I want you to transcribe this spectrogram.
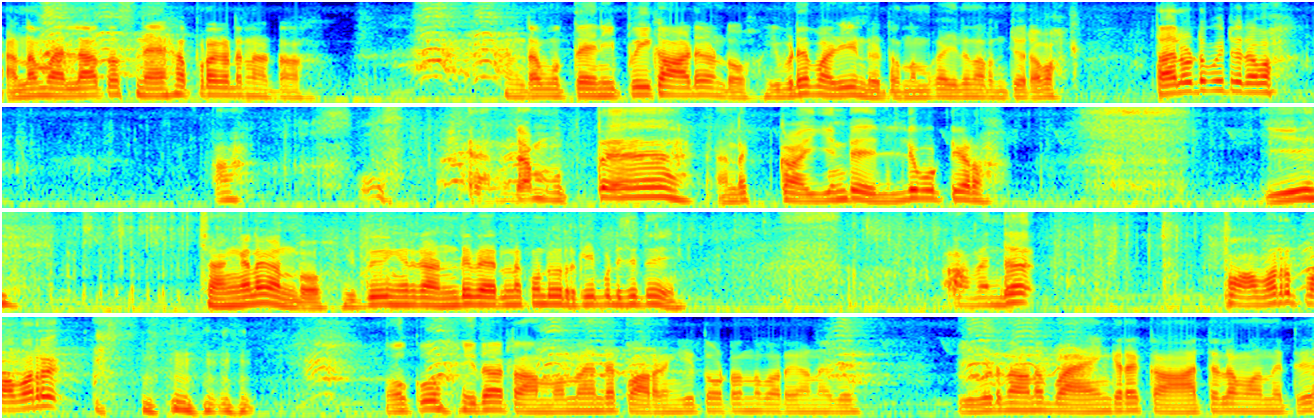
അണ്ണൻ വല്ലാത്ത സ്നേഹപ്രകടനം കേട്ടോ എന്റെ മുത്ത ഇനിയിപ്പോൾ ഈ കാട് കണ്ടോ? ഇവിടെ വഴിയുണ്ട് കേട്ടോ. നമുക്ക് അതിൽ നിറഞ്ഞിട്ട് വരാവാ താലോട്ട് പോയിട്ട് വരാം വാ. ആ. എന്റെ മുത്തേ എന്റെ കയ്യിന്റെ എല്ല് പൊട്ടിയടാ. ഈ ചങ്ങല കണ്ടോ? ഇത് ഇങ്ങനെ രണ്ട് പേരനെ കൊണ്ട് ഇറക്കി പിടിച്ചിട്ടേ. അവന്റെ പവർ പവർ നോക്കൂ ഇതാട്ടോ അമ്മമ്മേന്റെ പറങ്കിത്തോട്ടം എന്ന് പറയുകയാണത് ഇവിടെ നിന്നാണ് ഭയങ്കര കാറ്റെല്ലാം വന്നിട്ട്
